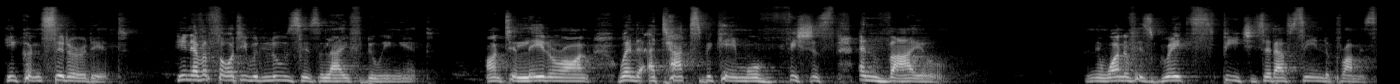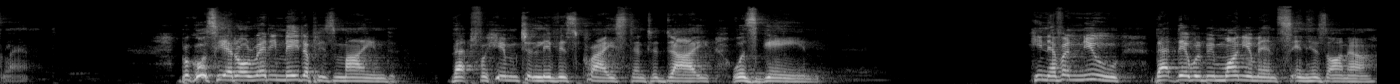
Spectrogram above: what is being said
He considered it. He never thought he would lose his life doing it until later on when the attacks became more vicious and vile. And in one of his great speeches, he said, I've seen the promised land. Because he had already made up his mind that for him to live is Christ and to die was gain. He never knew that there will be monuments in his honor,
